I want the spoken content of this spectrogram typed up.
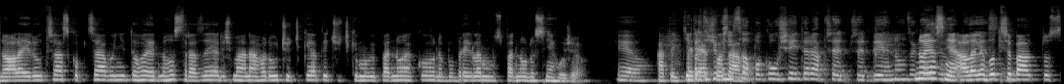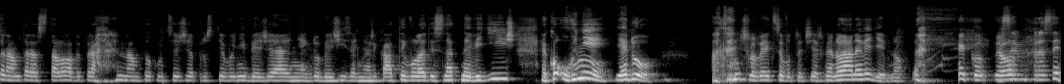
No ale jedou třeba z kopce a oni toho jednoho sraze a když má náhodou čučky a ty čučky mu vypadnou jako, nebo brejle mu spadnou do sněhu, že jo? Jo. A teď no, protože jako oni se pokoušejí teda před, předběhnout. No jasně, ale nebo třeba to se nám teda stalo a vyprávěli nám to kluci, že prostě oni běží a někdo běží za ním a říká, ty vole, ty snad nevidíš? Jako uhni, jedu. A ten člověk se otočí a řekne, no já nevidím, no. jako, jo. Jsem prostě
